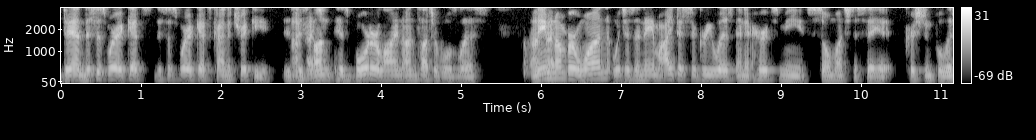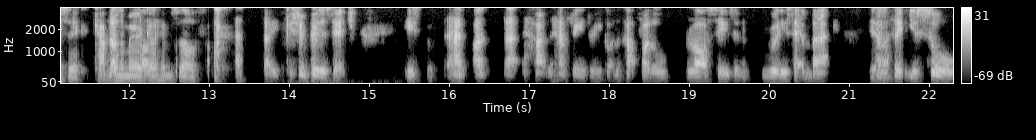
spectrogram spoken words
Dan, this is where it gets this is where it gets kind of tricky. Is okay. his un, his borderline untouchables list. Okay. Name number one, which is a name I disagree with, and it hurts me so much to say it. Christian Pulisic, Captain That's America himself. Christian Pulisic, he's had uh, that hamstring injury he got in the cup final last season really set him back. Yeah. And I think you saw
